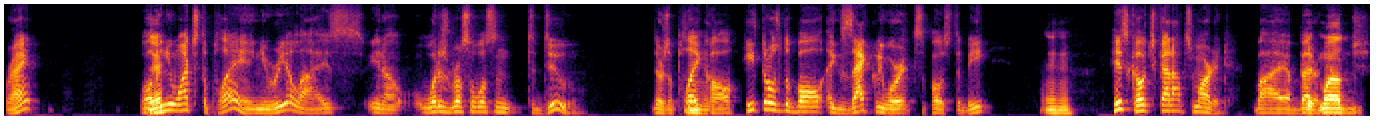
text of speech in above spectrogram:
right? Well, yeah. then you watch the play and you realize, you know, what is Russell Wilson to do? There's a play mm-hmm. call. He throws the ball exactly where it's supposed to be. Mm-hmm. His coach got outsmarted by a better. Well, coach.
